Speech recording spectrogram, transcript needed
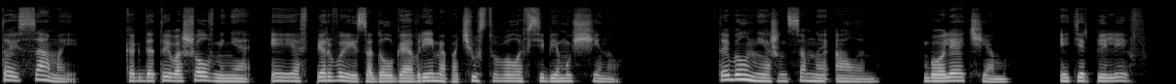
Той самой, когда ты вошел в меня, и я впервые за долгое время почувствовала в себе мужчину. Ты был нежен со мной, Аллен. Более чем. И терпелив.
